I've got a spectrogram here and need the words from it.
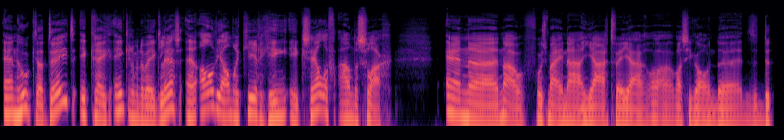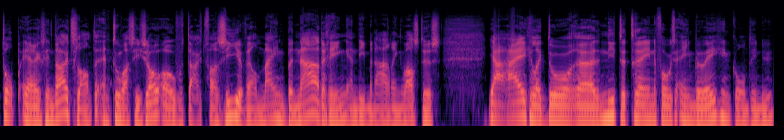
En hoe ik dat deed, ik kreeg één keer in de week les en al die andere keren ging ik zelf aan de slag. En uh, nou, volgens mij na een jaar, twee jaar uh, was hij gewoon de, de, top ergens in Duitsland. En toen was hij zo overtuigd van zie je wel mijn benadering. En die benadering was dus ja, eigenlijk door uh, niet te trainen volgens één beweging continu.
